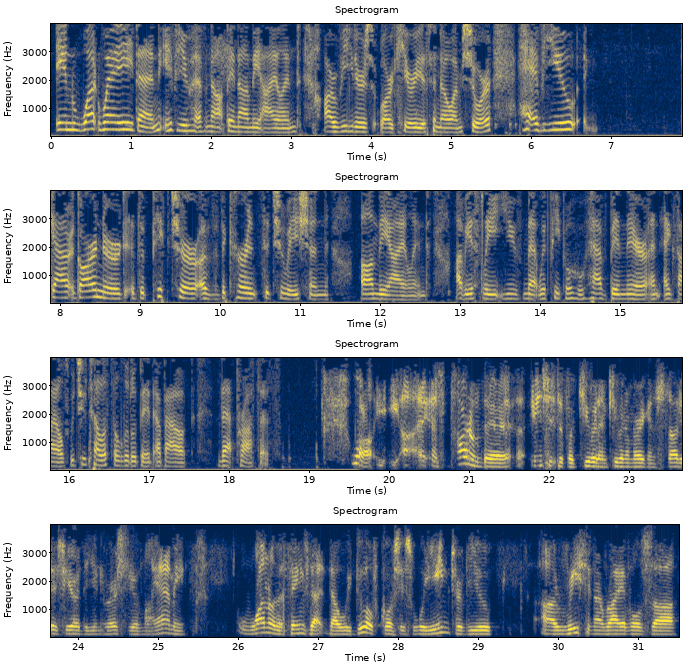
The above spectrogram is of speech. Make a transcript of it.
In what way then, if you have not been on the island, our readers are curious to know, I'm sure, have you garnered the picture of the current situation on the island. Obviously, you've met with people who have been there and exiles. Would you tell us a little bit about that process? Well, as part of the Institute for Cuban and Cuban American Studies here at the University of Miami, one of the things that, that we do, of course, is we interview uh, recent arrivals uh,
